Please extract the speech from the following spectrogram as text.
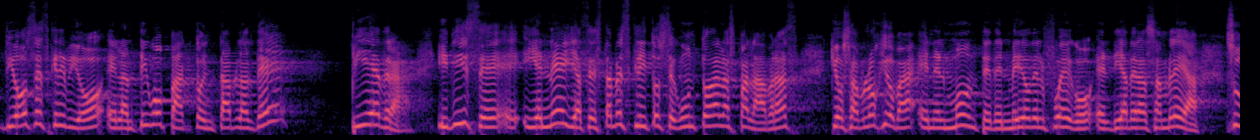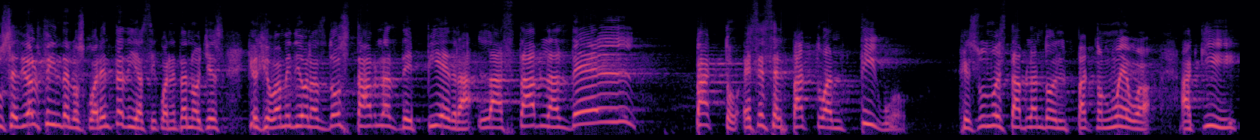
Dios escribió el antiguo pacto en tablas de piedra. Y dice, y en ellas estaba escrito según todas las palabras que os habló Jehová en el monte de en medio del fuego el día de la asamblea. Sucedió al fin de los 40 días y 40 noches que Jehová me dio las dos tablas de piedra, las tablas del pacto. Ese es el pacto antiguo. Jesús no está hablando del pacto nuevo. Aquí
